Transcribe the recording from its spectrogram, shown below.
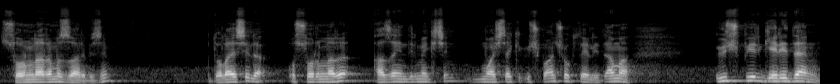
sorunlarımız var bizim. Dolayısıyla o sorunları aza indirmek için bu maçtaki 3 puan çok değerliydi ama 3-1 geriden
